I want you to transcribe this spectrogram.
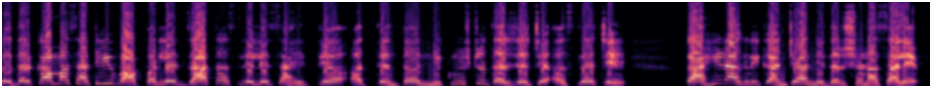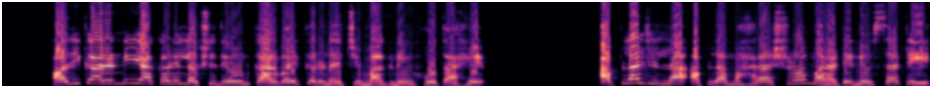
सदर कामासाठी वापरले जात असलेले साहित्य अत्यंत निकृष्ट दर्जाचे असल्याचे काही नागरिकांच्या निदर्शनास आले. अधिकाऱ्यांनी याकडे लक्ष देऊन कारवाई करण्याची मागणी होत आहे. आपला जिल्हा आपला महाराष्ट्र मराठी न्यूजसाठी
